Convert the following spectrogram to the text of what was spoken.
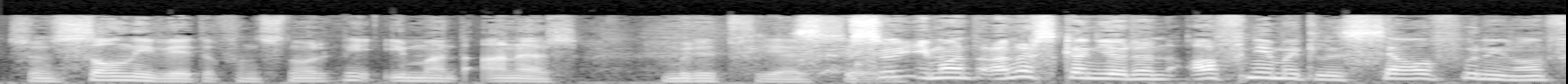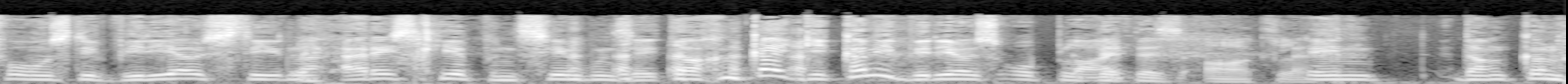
So ons sal nie weet of ons snork nie. Iemand anders moet dit vir jou sê. So, so iemand anders kan jou dan afneem met hulle selfoon en dan vir ons die video stuur na rsg.co.za. Gaan kyk, jy kan die video's oplaai. Dit is aaklig. En dan kan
